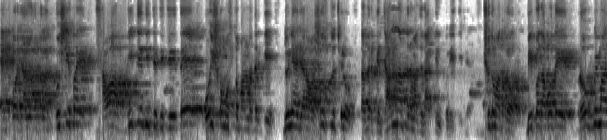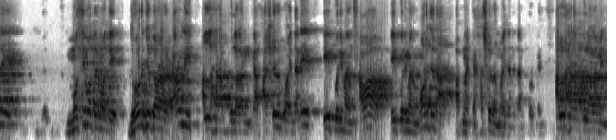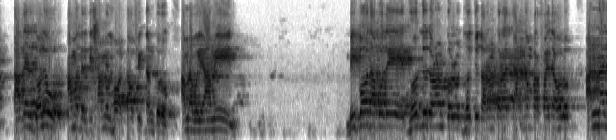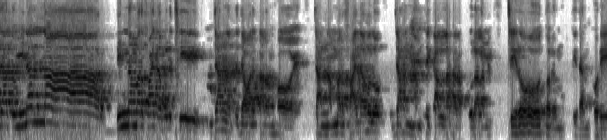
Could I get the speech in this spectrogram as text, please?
এক পর্যায়ে আল্লাহ তাআলা খুশি হয়ে সওয়াব দিতে দিতে দিতে দিতে ওই সমস্ত বান্দাদেরকে দুনিয়ায় যারা অসুস্থ ছিল তাদেরকে জান্নাতের মাঝে দাখিল করিয়ে দিবে। শুধুমাত্র বিপদ আপদে, রোগ বিমারে, মুসিবতের মধ্যে ধৈর্য ধরার কারণে আল্লাহ রাব্বুল আলামিন হাসরের ময়দানে এই পরিমাণ সওয়াব, এই পরিমাণ মর্যাদা আপনাকে হাসরের ময়দানে দান করবেন। আল্লাহ রাব্বুল আলামিন তাদের দলেও আমাদেরকে সামিল হওয়ার তৌফিক দান করুক। আমরা বলি আমিন। বিপদ আপদে ধৈর্য ধারণ করল ধৈর্য ধারণ করার চার নাম্বার ফায়দা হলো আন্না যা তুমি তিন ফায়দা বলেছি, জান্নাতে যাওয়ার কারণ হয়। চার ফায়দা হলো জাহান্নাম থেকে আল্লাহ রাব্বুল চিরতরে মুক্তি দান করে।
